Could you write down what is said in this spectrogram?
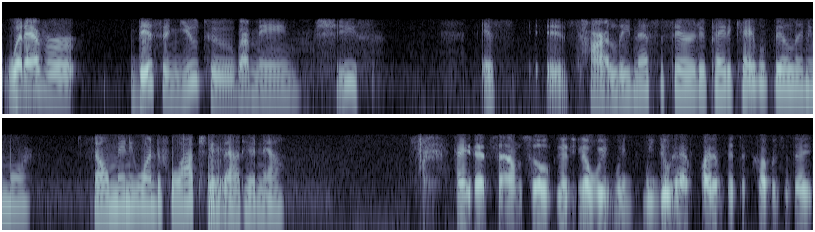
whatever, this and YouTube, I mean, she's it's it's hardly necessary to pay the cable bill anymore. So many wonderful options Hmm. out here now. Hey, that sounds so good. You know, we, we we do have quite a bit to cover today,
